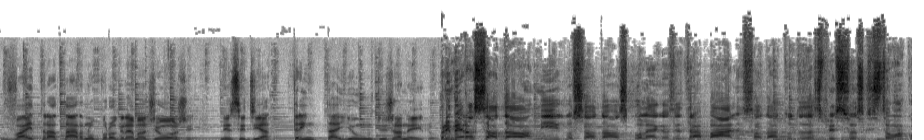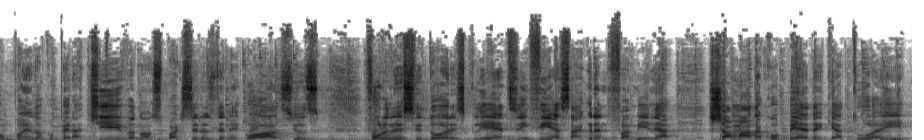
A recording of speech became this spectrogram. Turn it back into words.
vai tratar no programa de hoje, nesse dia 31 de janeiro. Primeiro, saudar o amigo, saudar os colegas de trabalho, saudar todas as pessoas que estão acompanhando a cooperativa, nossos parceiros de negócios, fornecedores, clientes, enfim, essa grande família chamada Copédia que atua aí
